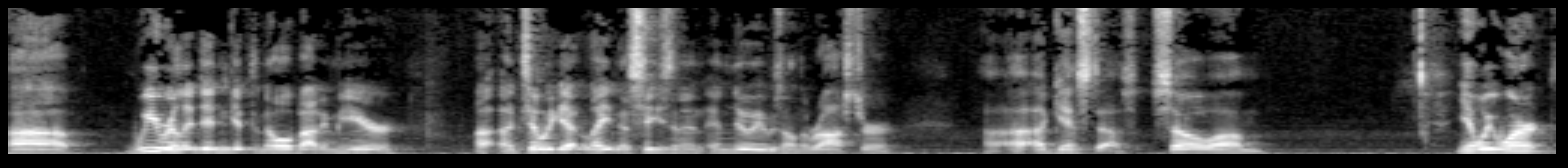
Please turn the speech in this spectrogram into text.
Uh, we really didn't get to know about him here uh, until we got late in the season and, and knew he was on the roster uh, against us. So, um, you know, we weren't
